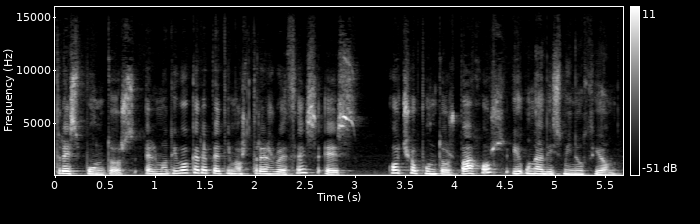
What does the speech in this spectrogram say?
tres puntos. El motivo que repetimos tres veces es 8 puntos bajos y una disminución.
